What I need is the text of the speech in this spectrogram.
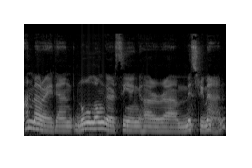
unmarried and no longer seeing her uh, mystery man.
